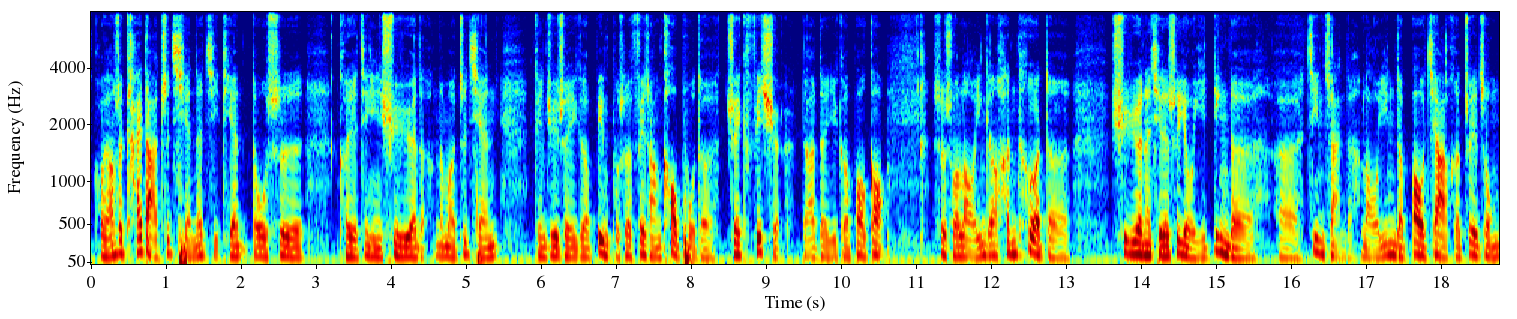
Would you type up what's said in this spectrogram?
好像是开打之前的几天都是可以进行续约的。那么之前。根据这一个并不是非常靠谱的 Drake Fisher 他的一个报告，是说老鹰跟亨特的续约呢，其实是有一定的呃进展的。老鹰的报价和最终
